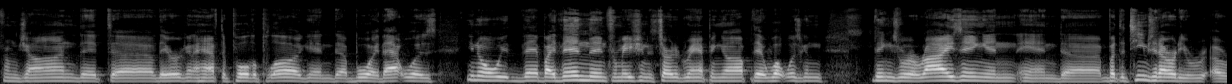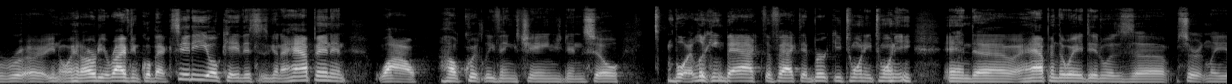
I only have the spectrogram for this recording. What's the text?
from John that uh, they were going to have to pull the plug. And uh, boy, that was, you know, by then the information had started ramping up that what was going things were arising and and uh, but the teams had already uh, uh, you know had already arrived in Quebec City okay this is going to happen and wow how quickly things changed and so boy looking back the fact that Birkie 2020 and uh, happened the way it did was certainly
